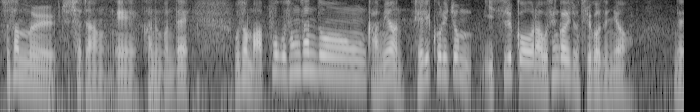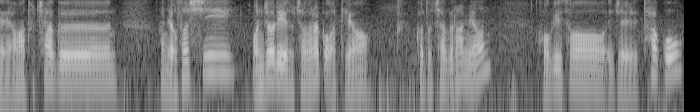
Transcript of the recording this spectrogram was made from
수산물 주차장에 가는 건데, 우선 마포구 성산동 가면 대리콜이 좀 있을 거라고 생각이 좀 들거든요. 네, 아마 도착은 한 6시 언저리에 도착을 할 것 같아요. 그걸 도착을 하면 거기서 이제 타고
